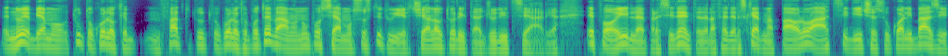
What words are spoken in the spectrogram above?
Eh, noi abbiamo tutto quello che, fatto tutto quello che potevamo, non possiamo sostituirci all'autorità giudiziaria. E poi il presidente della Federscherma Paolo Azzi dice su quali basi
